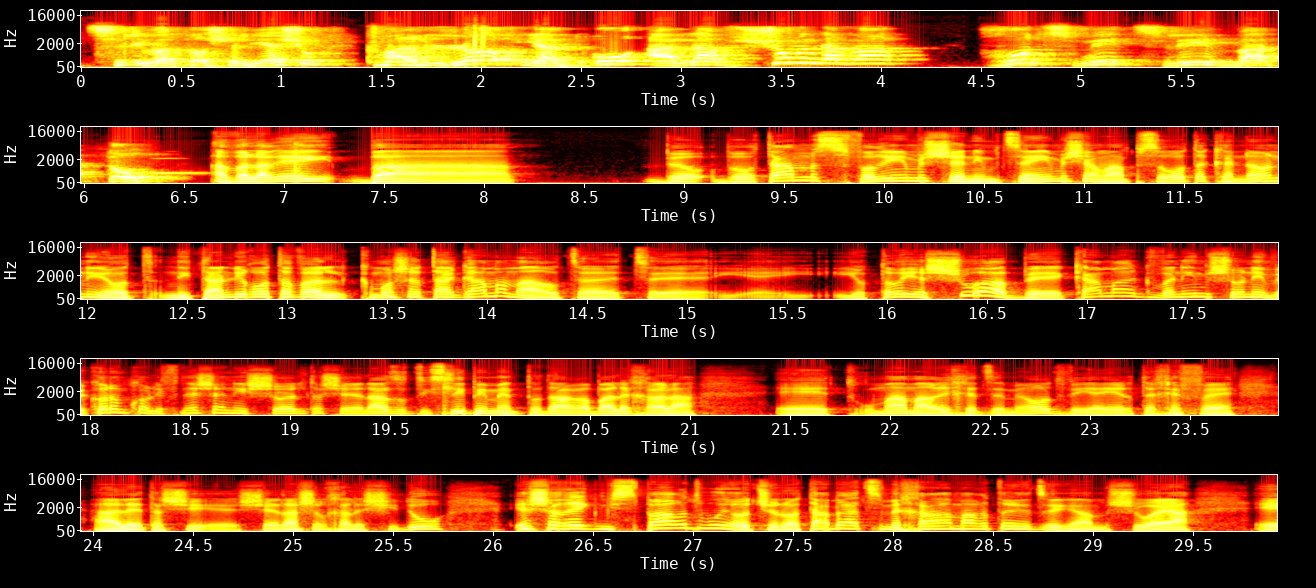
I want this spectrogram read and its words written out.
לצליבתו של ישו, כבר לא ידעו עליו שום דבר חוץ מצליבתו. אבל הרי ב... באותם ספרים שנמצאים שם, הבשורות הקנוניות, ניתן לראות אבל, כמו שאתה גם אמרת, את uh, אותו ישוע בכמה גוונים שונים. וקודם כל, לפני שאני שואל את השאלה הזאת, סליפימן, תודה רבה לך על התרומה, מעריך את זה מאוד, ויאיר, תכף uh, אעלה את השאלה שלך לשידור. יש הרי מספר דמויות שלו, אתה בעצמך אמרת את זה גם, שהוא היה,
